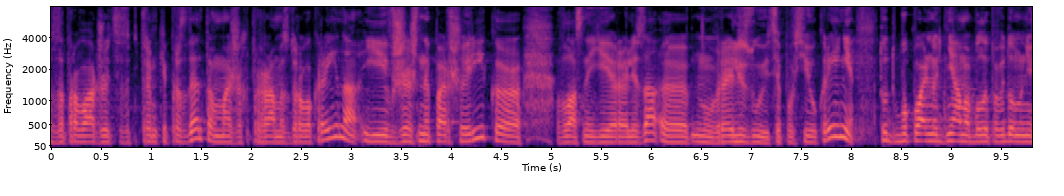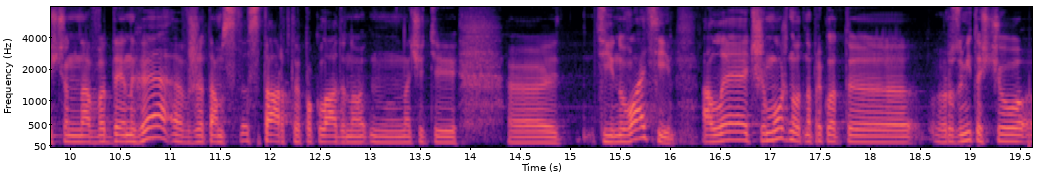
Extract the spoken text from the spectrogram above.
запроваджується за підтримки президента в межах програми Здорова країна, і вже ж не перший рік е, власне є реаліза... е, ну, реалізується по всій Україні. Тут буквально днями були повідомлені, що на ВДНГ е, вже там старт покладено, значить. Ці інновації, але чи можна, от, наприклад, е, розуміти, що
